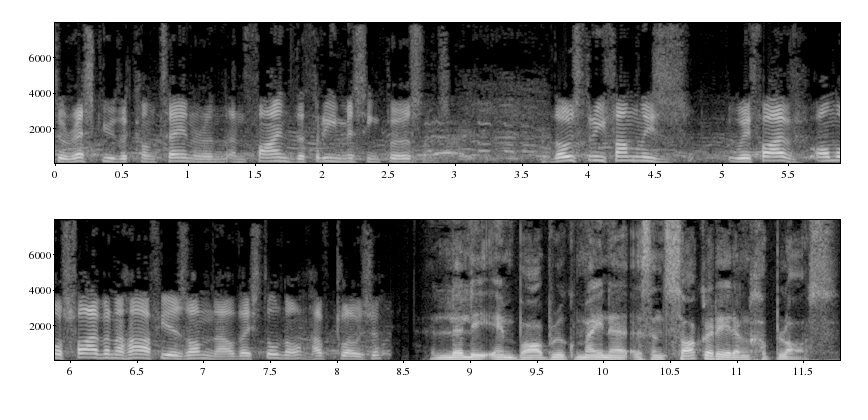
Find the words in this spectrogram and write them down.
to rescue the container and, and find the three missing persons. Those three families We're five, almost five and a half years on now. They still don't have closure. Lily en Barbrook myne is in sakeredding geplaas.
